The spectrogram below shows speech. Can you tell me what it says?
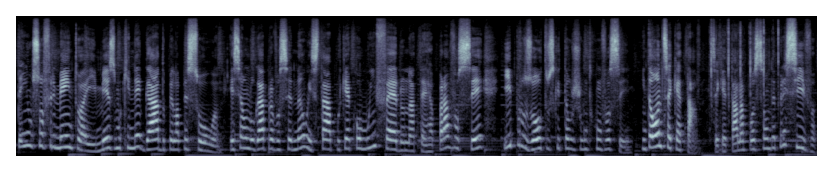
Tem um sofrimento aí, mesmo que negado pela pessoa. Esse é um lugar para você não estar porque é como um inferno na Terra para você e para os outros que estão junto com você. Então, onde você quer estar? Tá? Você quer estar tá na posição depressiva.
